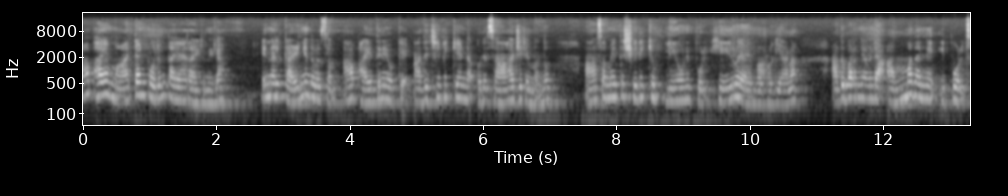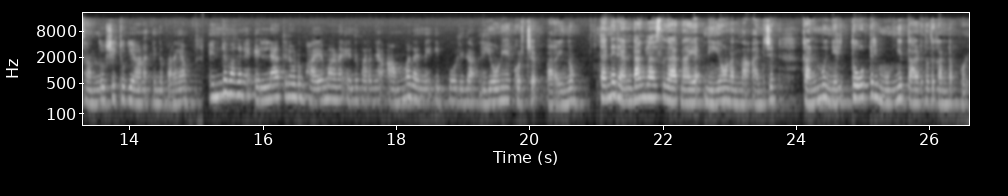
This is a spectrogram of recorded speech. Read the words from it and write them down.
ആ ഭയം മാറ്റാൻ പോലും തയ്യാറായിരുന്നില്ല. എന്നാൽ കഴിഞ്ഞ ദിവസം ആ ഭയത്തിനെയൊക്കെ അതിജീവിക്കേണ്ട ഒരു സാഹചര്യം വന്നു. ആ സമയത്ത് ശരിക്കും ലിയോൺ ഇപ്പോൾ ഹീറോയായി മാറുകയാണ്. അത് പറഞ്ഞ് അവന്റെ അമ്മ തന്നെ ഇപ്പോൾ സന്തോഷിക്കുകയാണ് എന്ന് പറയാം. എന്റെ മകന് എല്ലാത്തിനോടും ഭയമാണ് എന്ന് പറഞ്ഞ അമ്മ തന്നെ ഇപ്പോൾ ഇതാ ലിയോണിയെക്കുറിച്ച് പറയുന്നു. തന്റെ രണ്ടാം ക്ലാസ്സുകാരനായ നിയോൺ എന്ന അനുജൻ കൺമുന്നിൽ തോട്ടിൽ മുങ്ങിത്താഴുന്നത് കണ്ടപ്പോൾ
